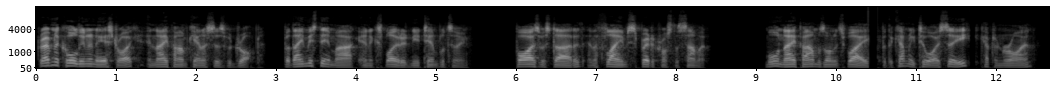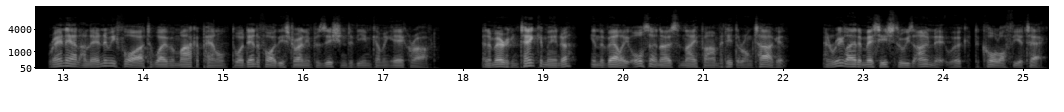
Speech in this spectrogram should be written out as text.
Grosvenor called in an airstrike and napalm canisters were dropped, but they missed their mark and exploded near 10 platoon. Fires were started and the flames spread across the summit. More napalm was on its way, but the Company 2IC, Captain Ryan, ran out under enemy fire to wave a marker panel to identify the Australian position to the incoming aircraft. An American tank commander in the valley also noticed the napalm had hit the wrong target and relayed a message through his own network to call off the attack.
